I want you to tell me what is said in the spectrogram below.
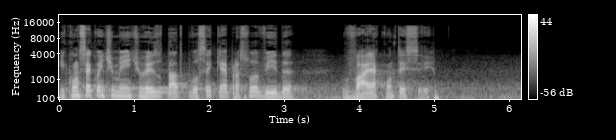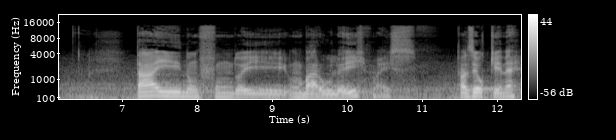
e consequentemente o resultado que você quer para sua vida vai acontecer. Tá aí num fundo aí um barulho aí, mas fazer o que, né?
